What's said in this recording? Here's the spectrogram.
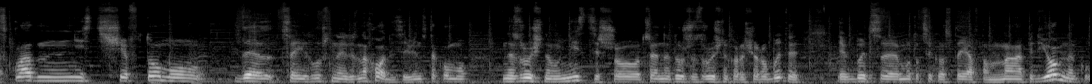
Складність ще в тому, де цей глушник знаходиться. Він в такому незручному місці, що це не дуже зручно коротше, робити. Якби це мотоцикл стояв там на підйомнику,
